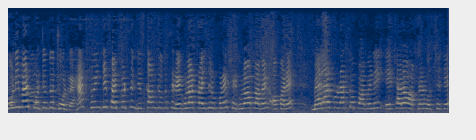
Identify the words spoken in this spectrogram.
শনিবার পর্যন্ত চলবে। হ্যাঁ টোয়েন্টি ফাইভ পার্সেন্ট ডিসকাউন্ট চলতেছে রেগুলার প্রাইসের উপরে, সেগুলোও পাবেন অফারে মেলার প্রোডাক্ট তো পাবেনই। এছাড়াও আপনার হচ্ছে যে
